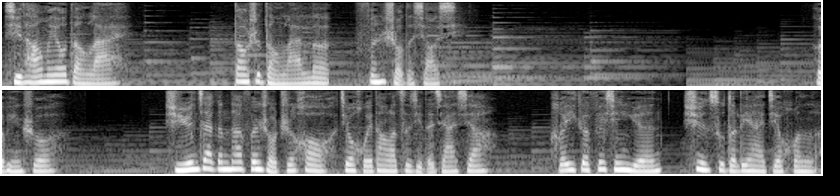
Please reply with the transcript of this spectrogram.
喜糖没有等来，倒是等来了分手的消息。和平说。许云在跟他分手之后，就回到了自己的家乡，和一个飞行员迅速的恋爱结婚了。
